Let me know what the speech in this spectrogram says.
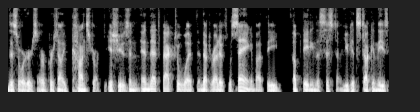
disorders or personality construct issues, and and that's back to what Dr. Radowitz was saying about the updating the system. You get stuck in these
